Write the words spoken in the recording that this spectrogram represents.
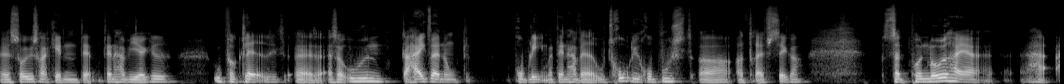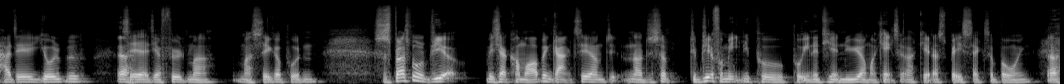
uh, Soyuz-raketten, den, den har virket upåklageligt. Altså, altså uden, der har ikke været nogen problemer. Den har været utrolig robust og, og driftsikker. Så på en måde har, jeg, har, har det hjulpet Ja. ja. til, at jeg følte mig, mig sikker på den. Så spørgsmålet bliver, hvis jeg kommer op en gang til, om det, når det så, det bliver formentlig på, på en af de her nye amerikanske raketter, SpaceX og Boeing. Ja.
